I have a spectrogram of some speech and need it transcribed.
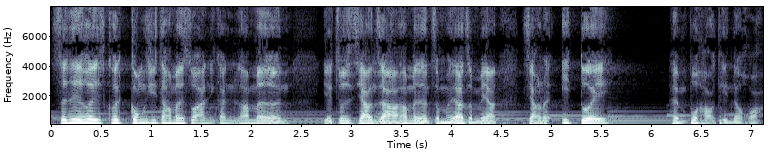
甚至会会攻击他们说啊，你看你他们人也就是这样子啊，他们人怎么样怎么样？讲了一堆很不好听的话，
